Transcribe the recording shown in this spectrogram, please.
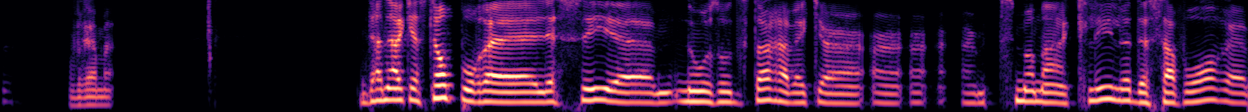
ça. Vraiment. Dernière question pour euh, laisser euh, nos auditeurs avec un, un- un- un petit moment clé là, de savoir, euh,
